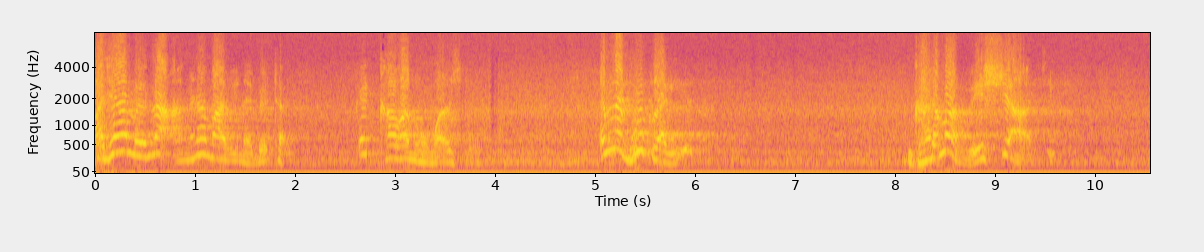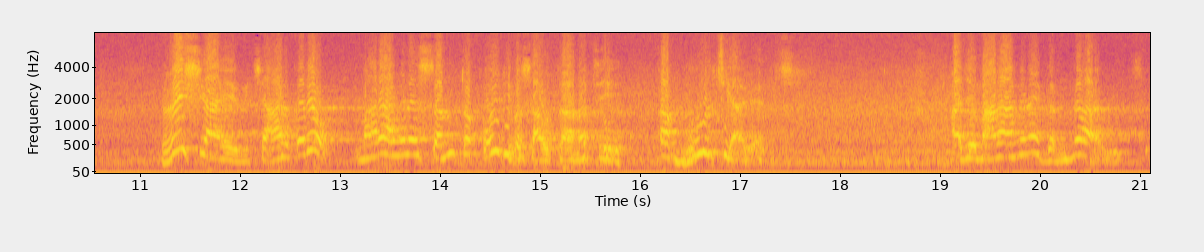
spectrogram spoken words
અજામેળના આંગણામાં આવીને બેઠા. કંઈક ખાવાનું મળશે એમને ભૂખ લાગી ઘરમાં વેશ્યા હતી. વેશ્યાએ વિચાર કર્યો, મારા આંગણે સંત કોઈ દિવસ આવતા નથી. આ ભૂલથી આવ્યા છે. આજે મારા આંગણે ગંગા આવી છે.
